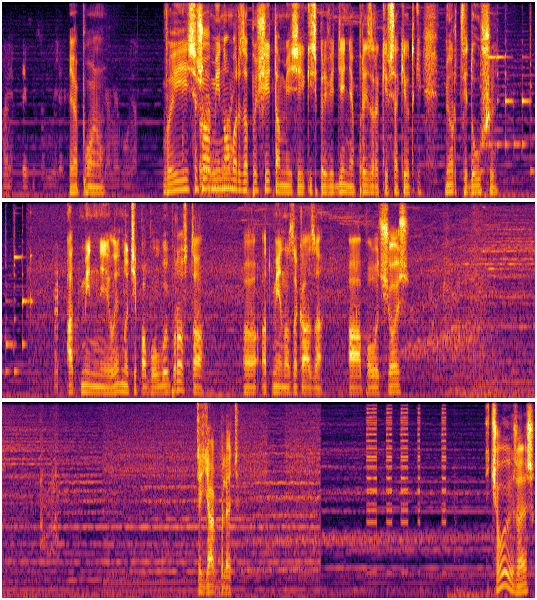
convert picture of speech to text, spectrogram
знаєте. Я понял. Ви, якщо що, мій номер запишіть, там, якщо якісь привидення, призраки, всякі такі мертві душі. Отмінили. Ну, типа, був би просто е, отміна заказа. А получилось. Це як, блядь? Чого уїжджаєш?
